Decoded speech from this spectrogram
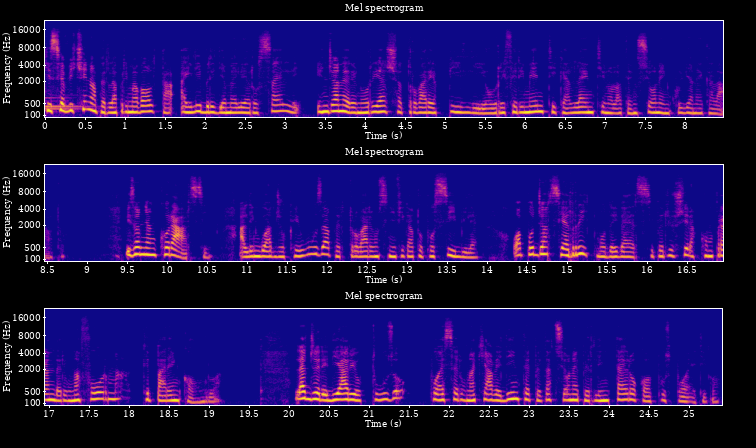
Chi si avvicina per la prima volta ai libri di Amelia Rosselli in genere non riesce a trovare appigli o riferimenti che allentino la tensione in cui viene calato. Bisogna ancorarsi al linguaggio che usa per trovare un significato possibile o appoggiarsi al ritmo dei versi per riuscire a comprendere una forma che pare incongrua. Leggere Diario Ottuso può essere una chiave di interpretazione per l'intero corpus poetico.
